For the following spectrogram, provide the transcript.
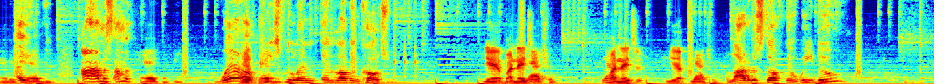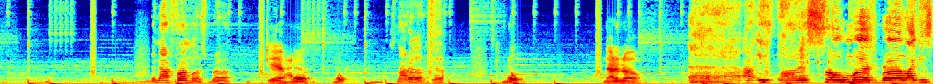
And it's Hey. heavy, All right, I'm a, I'm a, heavy, we're a peaceful and, and loving culture. Yeah, by nature, natural, by nature. Yeah, natural. A lot of the stuff that we do, they're not from us, bro. yeah, Not us. Nope. It's not us. Yeah. Nope. not at all. Uh, it's, oh, it's so much, bro. Like it's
